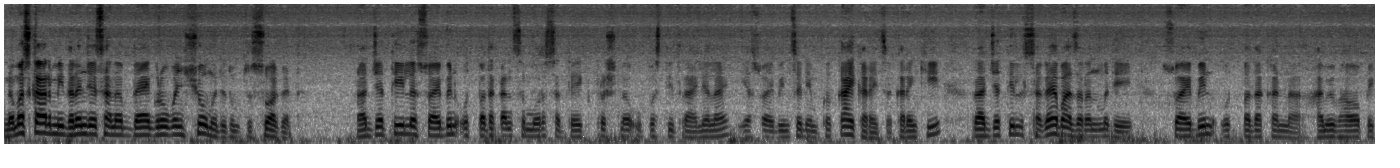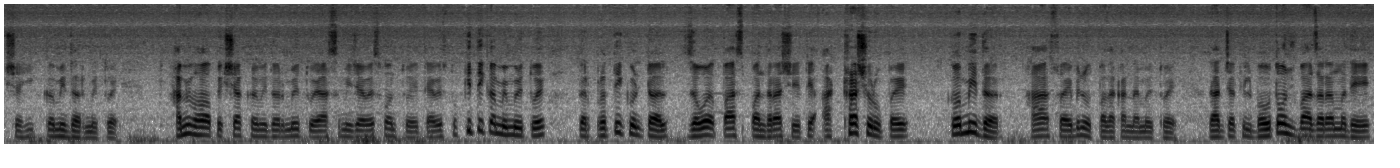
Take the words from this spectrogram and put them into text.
नमस्कार मी धनंजय सानप दयाग्रोवन शोमध्ये तुमचं स्वागत. राज्यातील सोयाबीन उत्पादकांसमोर सध्या एक प्रश्न उपस्थित राहिलेला आहे. या सोयाबीनचं नेमकं काय करायचं? कारण की राज्यातील सगळ्या बाजारांमध्ये सोयाबीन उत्पादकांना हमीभावापेक्षाही कमी दर मिळतोय. हमीभावापेक्षा कमी दर मिळतोय असं मी ज्यावेळेस म्हणतोय त्यावेळेस तो किती कमी मिळतोय? तर प्रति क्विंटल जवळपास पंधराशे ते अठराशे रुपये कमी दर हा सोयाबीन उत्पादकांना मिळतोय. राज्यातील बहुतांश बाजारांमध्ये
